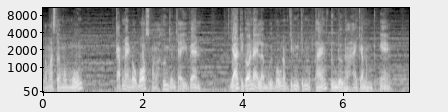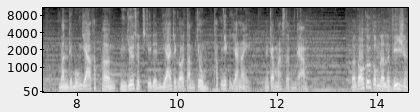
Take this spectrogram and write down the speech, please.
mà Master mong muốn, cảm năng đấu boss hoặc là hướng dẫn chạy event. Giá cho gói này là 14 đồng 99 một tháng, tương đương là 250 ngàn. Mình thì muốn giá thấp hơn, nhưng YouTube chỉ định giá cho gói tầm trung, thấp nhất là giá này, nên các Master không cảm. Và gói cuối cùng là The Vision,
